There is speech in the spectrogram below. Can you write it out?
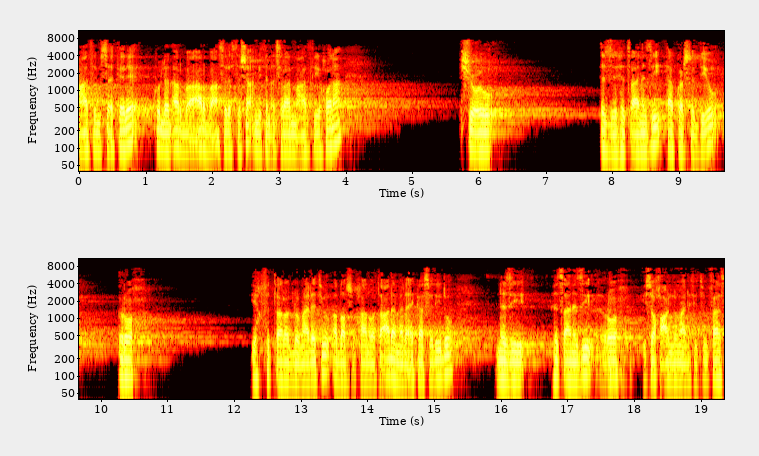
መዓልቲ ምሰእከለ ኩለን ኣርዓ ሰለስተ ሻ ትን ዕስራን መዓልቲ ይኾና ሽዑ እዚ ህፃን እዚ ኣብ ከርሲ ኣዲኡ ሩሕ ይክፍጠረሉ ማለት እዩ ኣላ ስብሓን ወተላ መላእካ ሰዲዱ ነዚ ህፃን እዚ ሩሕ ይሰክዓሉ ማለት እዩ ትንፋስ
